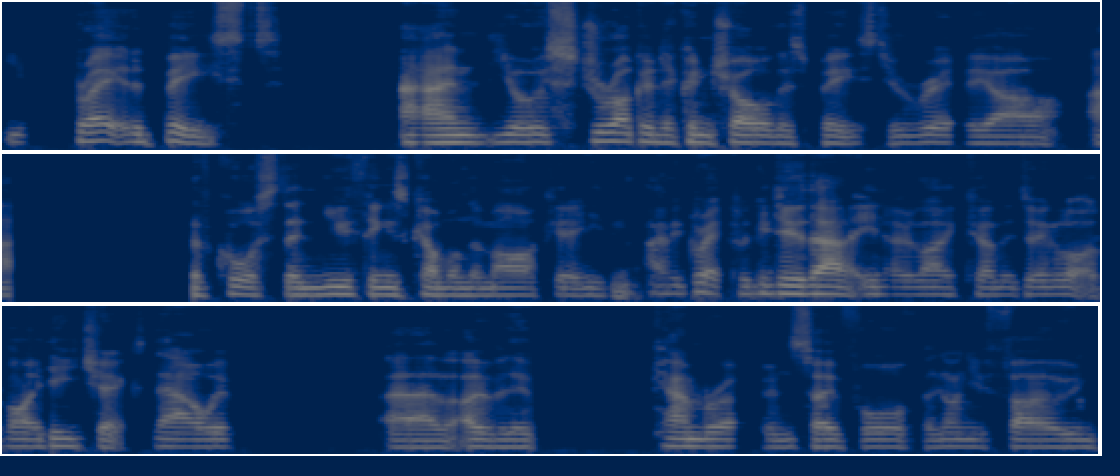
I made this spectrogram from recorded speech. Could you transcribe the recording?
you created a beast, and you're struggling to control this beast. You really are of course, then new things come on the market, and you think, "That'd be great we could do that." You know, like um, they're doing a lot of ID checks now with uh, over the camera and so forth, and on your phone.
